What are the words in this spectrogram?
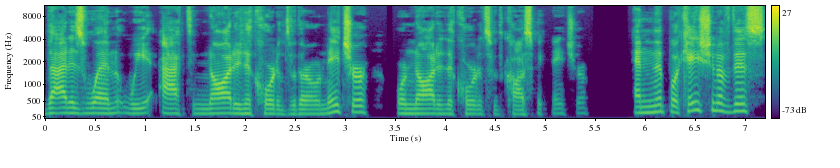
that is when we act not in accordance with our own nature or not in accordance with cosmic nature. And an implication of this,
